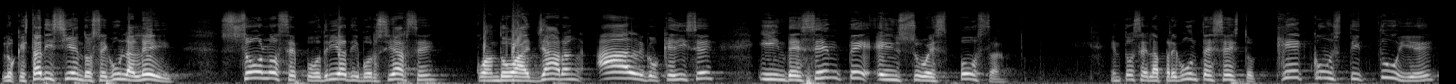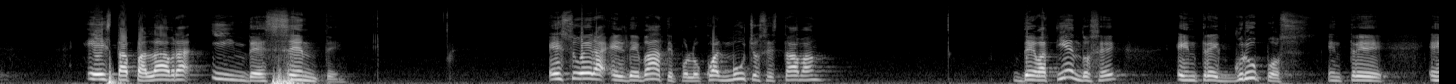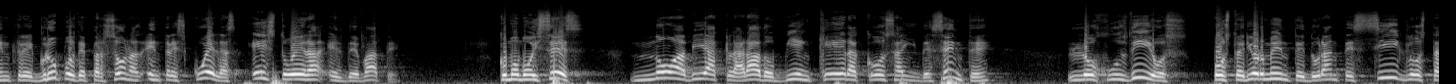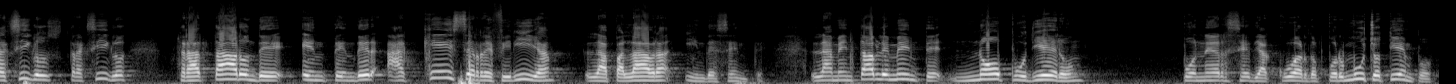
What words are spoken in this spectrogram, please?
Lo que está diciendo, según la ley, solo se podría divorciarse cuando hallaran algo que dice indecente en su esposa. Entonces la pregunta es esto, ¿qué constituye esta palabra indecente? Eso era el debate por lo cual muchos estaban debatiéndose entre grupos, entre, entre grupos de personas, entre escuelas. Esto era el debate. Como Moisés no había aclarado bien qué era cosa indecente, los judíos posteriormente, durante siglos tras siglos tras siglos, trataron de entender a qué se refería la palabra indecente. Lamentablemente no pudieron ponerse de acuerdo por mucho tiempo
